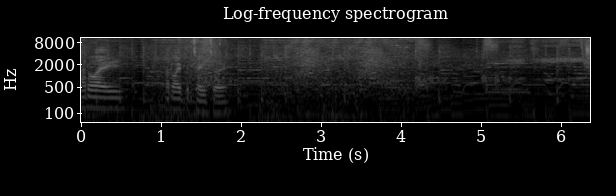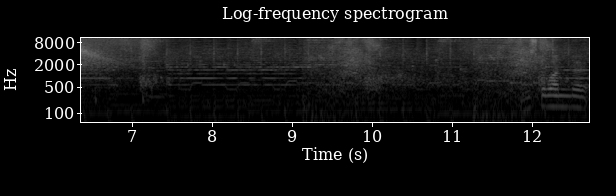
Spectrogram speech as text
How do I... How do I potato? The one that...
